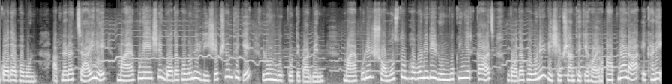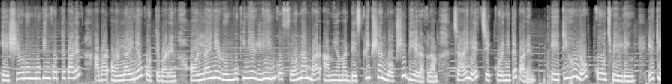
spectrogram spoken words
গদা ভবন। আপনারা চাইলে মায়াপুরে এসে গদা ভবনের রিসেপশন থেকে রুম বুক করতে পারবেন। মায়াপুরের সমস্ত ভবনেরই রুম বুকিং এর কাজ গদা ভবনের রিসেপশন থেকে হয়। আপনারা এখানে এসেও রুম বুকিং করতে পারেন, আবার অনলাইনেও করতে পারেন। অনলাইনে রুম বুকিং এর লিংক ও ফোন নাম্বার আমি আমার ডেসক্রিপশন বক্সে দিয়ে রাখলাম। চাইলে চেক করে নিতে পারেন। এটি হলো কোচ বিল্ডিং। এটি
